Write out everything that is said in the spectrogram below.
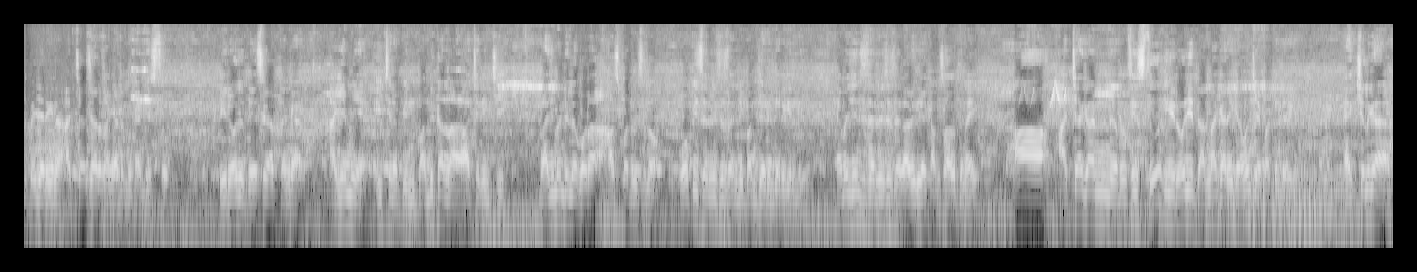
పై జరిగిన అత్యాచార సంఘటనను ఖండిస్తూ ఈరోజు దేశవ్యాప్తంగా ఐఎంఏ ఇచ్చిన పిన్ బంధుకాలను ఆచరించి రాజమండ్రిలో కూడా హాస్పిటల్స్లో ఓపీ సర్వీసెస్ అన్నీ బంద్ చేయడం జరిగింది. ఎమర్జెన్సీ సర్వీసెస్ యథావిధిగా కొనసాగుతున్నాయి. ఆ అత్యాచారాన్ని నిరసిస్తూ ఈరోజు ఈ ధర్నా కార్యక్రమం చేపట్టడం జరిగింది. యాక్చువల్గా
